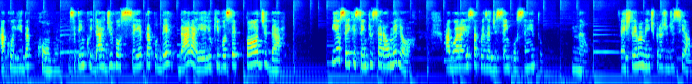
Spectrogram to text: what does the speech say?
Acolhida como? Você tem que cuidar de você para poder dar a ele o que você pode dar. E eu sei que sempre será o melhor. Agora, essa coisa de 100%, não é extremamente prejudicial.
